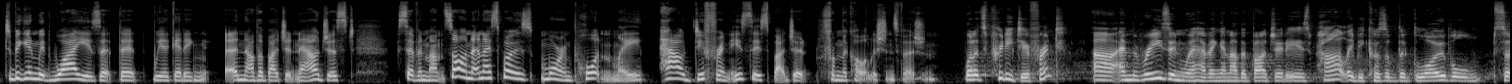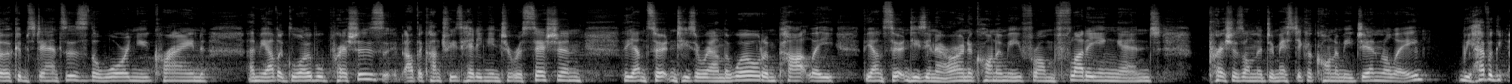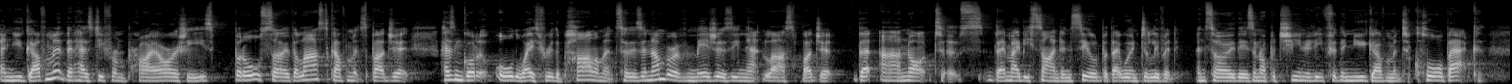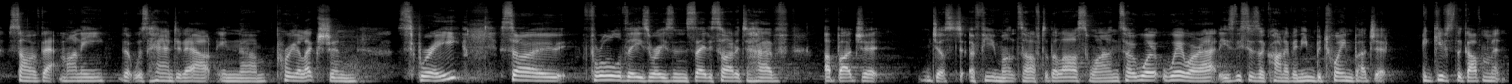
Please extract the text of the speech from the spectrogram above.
to begin with, why is it that we are getting another budget now, just seven months on? And I suppose more importantly, how different is this budget from the Coalition's version? Well, it's pretty different. Uh, and the reason we're having another budget is partly because of the global circumstances, the war in Ukraine and the other global pressures, other countries heading into recession, the uncertainties around the world, and partly the uncertainties in our own economy from flooding and pressures on the domestic economy generally we have a, a, new government that has different priorities, but also the last government's budget hasn't got it all the way through the parliament. So there's a number of measures in that last budget that are not, they may be signed and sealed, but they weren't delivered. And so there's an opportunity for the new government to claw back some of that money that was handed out in um, pre election spree. So for all of these reasons, they decided to have a budget just a few months after the last one. So where, where we're at is this is a kind of an in between budget it gives the government,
